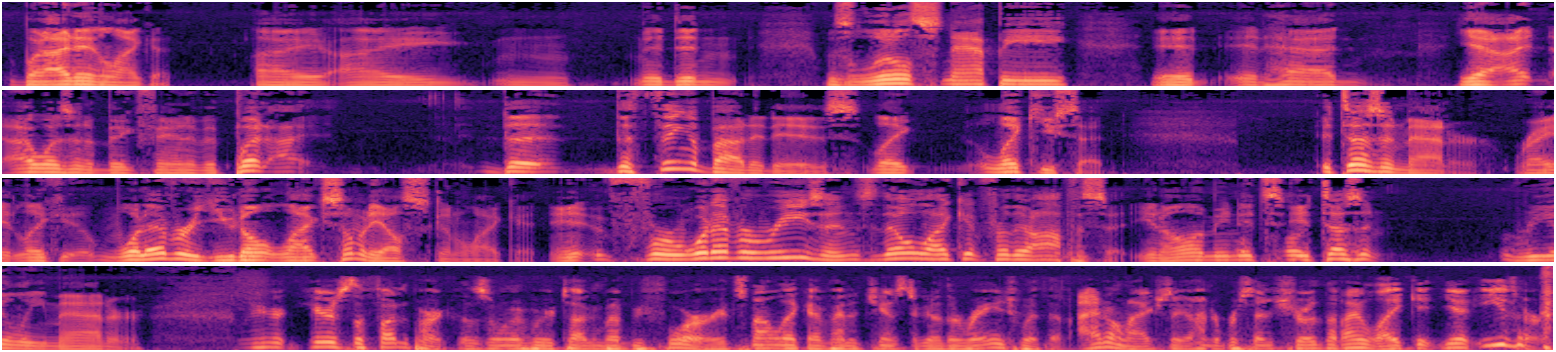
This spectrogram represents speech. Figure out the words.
but I didn't like it. I I mm, it didn't. It was a little snappy. It it had. Yeah, I I wasn't a big fan of it. But I the the thing about it is like like you said it doesn't matter, right? Like whatever you don't like, somebody else is going to like it. And for whatever reasons, they'll like it for the opposite. You know, I mean, it's it doesn't really matter. Here, here's the fun part. This is what we were talking about before. It's not like I've had a chance to go to the range with it. I don't actually 100 percent sure that I like it yet either.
